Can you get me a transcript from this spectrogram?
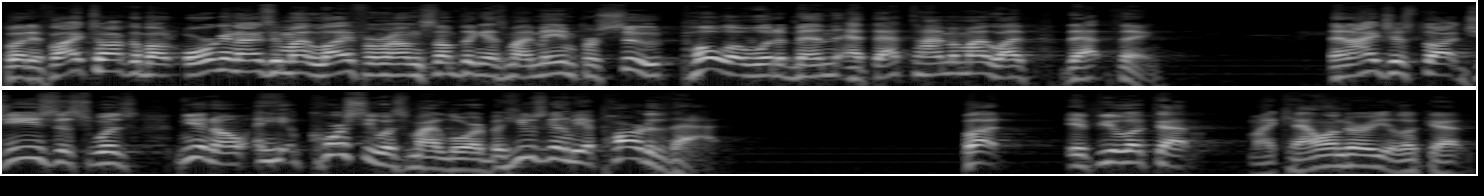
but if I talk about organizing my life around something as my main pursuit, polo would have been, at that time in my life, that thing. And I just thought Jesus was, you know, he, of course he was my Lord, but he was going to be a part of that. But if you looked at my calendar, you look at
